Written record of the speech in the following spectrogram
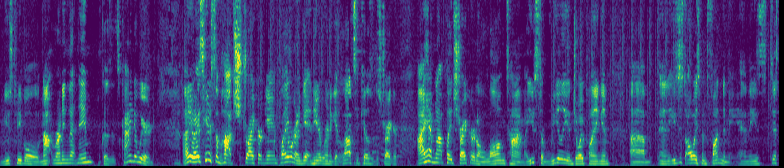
I'm used to people not running that name because it's kind of weird. Anyways, here's some hot striker gameplay. We're gonna get in here. We're gonna get lots of kills with the striker. I have not played striker in a long time. I used to really enjoy playing him. Um, and he's just always been fun to me. And he's just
